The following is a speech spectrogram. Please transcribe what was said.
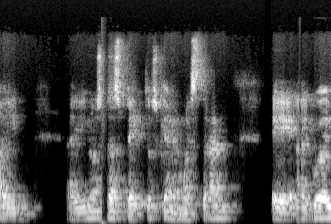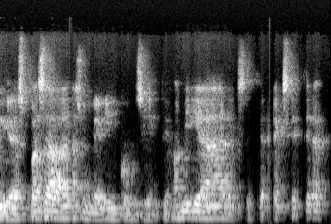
ahí, hay unos aspectos que me muestran eh, algo de vidas pasadas, un el inconsciente familiar, etcétera, etcétera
